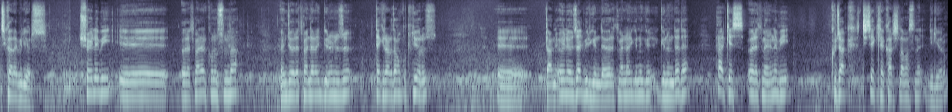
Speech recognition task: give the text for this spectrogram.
çıkarabiliyoruz. Şöyle bir e, öğretmenler konusunda önce öğretmenler gününüzü tekrardan kutluyoruz. E, yani öyle özel bir günde öğretmenler günü gününde de herkes öğretmenine bir kucak çiçekle karşılamasını diliyorum.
